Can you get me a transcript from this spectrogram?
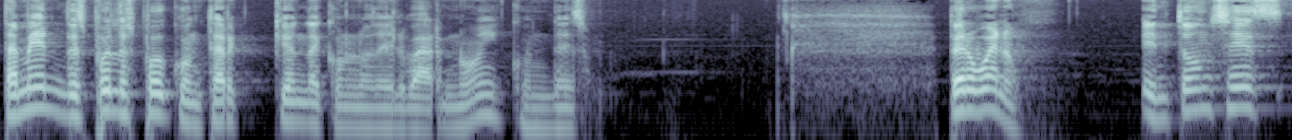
También después les puedo contar qué onda con lo del bar, ¿no? Y con eso. Pero bueno, entonces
